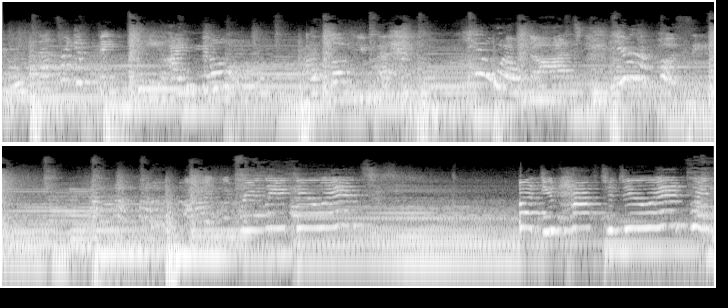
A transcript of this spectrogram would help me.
too. That's like a big key. I know. I love you, Beth. You will not. You're a pussy. I would really do it, but you'd have to do it with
